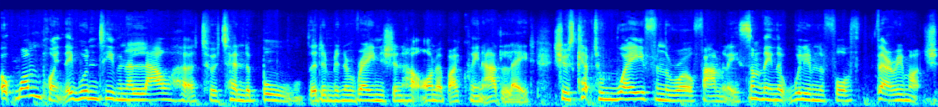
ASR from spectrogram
at one point, they wouldn't even allow her to attend a ball that had been arranged in her honour by Queen Adelaide. She was kept away from the royal family, something that William IV very much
